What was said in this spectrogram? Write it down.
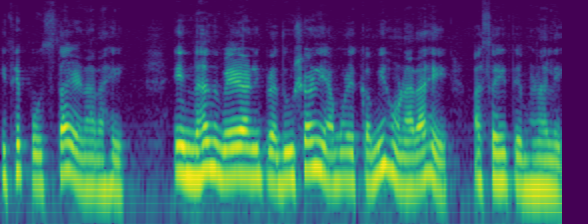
इथे पोचता येणार आहे. इंधन वेळ आणि प्रदूषण यामुळे कमी होणार आहे असंही ते म्हणाले.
